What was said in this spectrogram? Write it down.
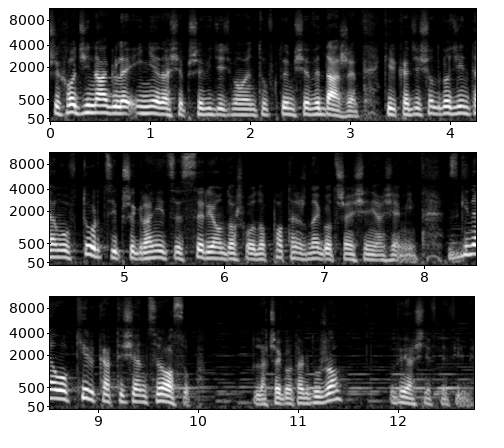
przychodzi nagle i nie da się przewidzieć momentu, w którym się wydarzy. Kilkadziesiąt godzin temu w Turcji przy granicy z Syrią doszło do potężnego trzęsienia ziemi. Zginęło kilka tysięcy osób. Dlaczego tak dużo? Wyjaśnię w tym filmie.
